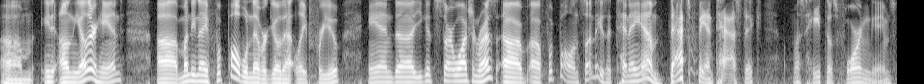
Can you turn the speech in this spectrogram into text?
Um, in, on the other hand, uh, Monday Night Football will never go that late for you, and uh, you get to start watching res- uh, uh football on Sundays at 10 a.m. That's fantastic. I must hate those foreign games.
